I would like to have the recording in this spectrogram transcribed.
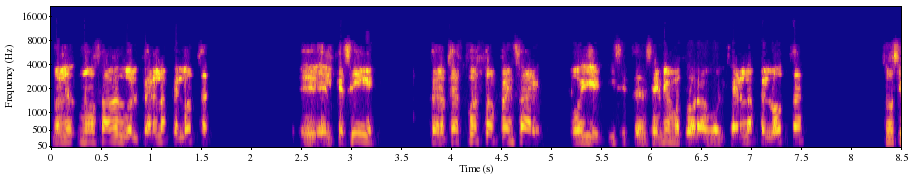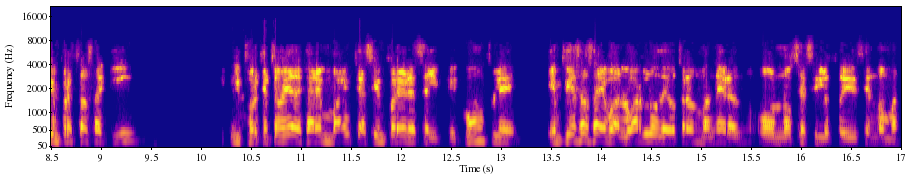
no, no sabes golpear la pelota, eh, el que sigue, pero te has puesto a pensar, oye, y si te enseño mejor a golpear la pelota, tú siempre estás aquí, ¿y por qué te voy a dejar en banca? Siempre eres el que cumple. Empiezas a evaluarlo de otras maneras, ¿no? o no sé si lo estoy diciendo mal.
